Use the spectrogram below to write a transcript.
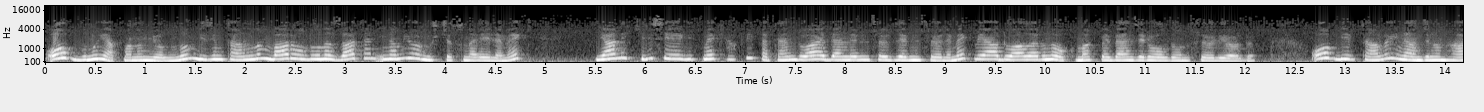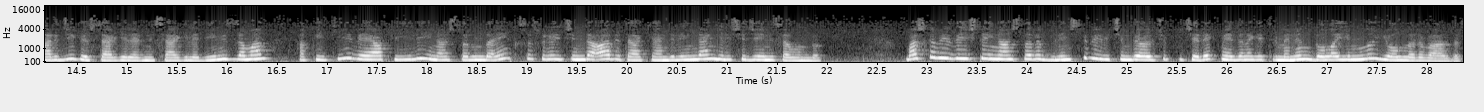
O bunu yapmanın yolunun bizim Tanrı'nın var olduğuna zaten inanıyormuşçasına eylemek, yani kiliseye gitmek hakikaten dua edenlerin sözlerini söylemek veya dualarını okumak ve benzeri olduğunu söylüyordu. O bir Tanrı inancının harici göstergelerini sergilediğimiz zaman hakiki veya fiili inançlarında en kısa süre içinde adeta kendiliğinden gelişeceğini savundu. Başka bir deyişle inançları bilinçli bir biçimde ölçüp biçerek meydana getirmenin dolayımlı yolları vardır.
